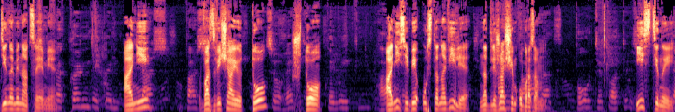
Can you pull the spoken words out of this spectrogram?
деноминациями. Они возвещают то, что они себе установили надлежащим образом. Истинный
